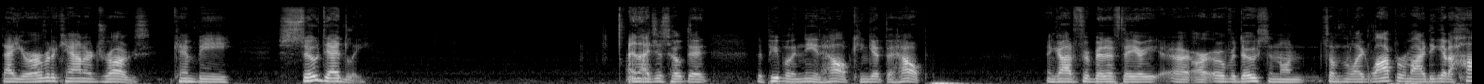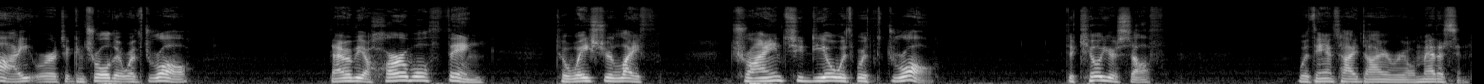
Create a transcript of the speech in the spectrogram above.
that your over the counter drugs can be so deadly. And I just hope that the people that need help can get the help. And God forbid if they are, are overdosing on something like loperamide to get a high or to control their withdrawal. That would be a horrible thing to waste your life trying to deal with withdrawal, to kill yourself with anti diarrheal medicine.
